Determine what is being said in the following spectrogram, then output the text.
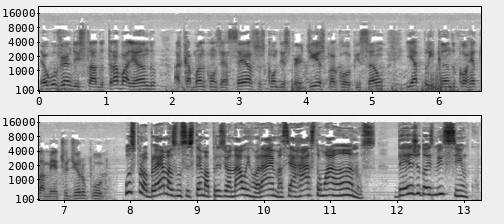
É o governo do estado trabalhando, acabando com os excessos, com o desperdício, com a corrupção e aplicando corretamente o dinheiro público. Os problemas no sistema prisional em Roraima se arrastam há anos, desde 2005.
